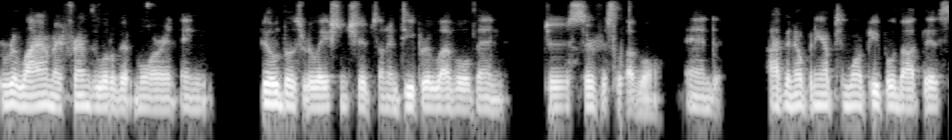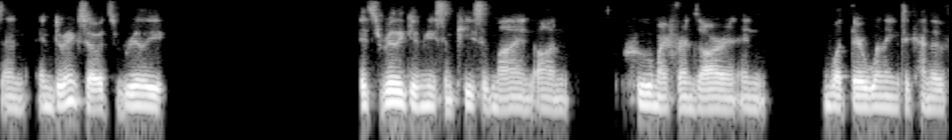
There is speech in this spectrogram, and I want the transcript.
rely on my friends a little bit more and, and build those relationships on a deeper level than just surface level. And I've been opening up to more people about this and in doing so, it's really it's really given me some peace of mind on who my friends are and, and what they're willing to kind of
